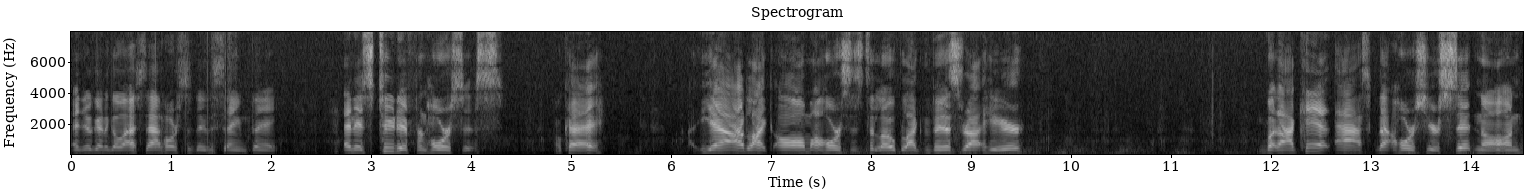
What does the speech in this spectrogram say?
and you're gonna go ask that horse to do the same thing. And it's two different horses, okay? Yeah, I'd like all my horses to lope like this right here. But I can't ask that horse you're sitting on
